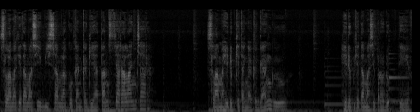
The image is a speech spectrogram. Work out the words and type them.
selama kita masih bisa melakukan kegiatan secara lancar, selama hidup kita nggak keganggu, hidup kita masih produktif,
